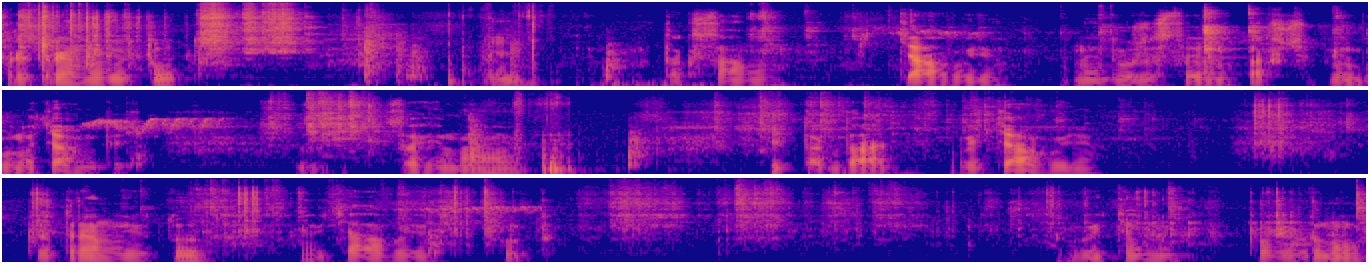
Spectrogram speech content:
притримую тут і так само тягую. Не дуже сильно, так, щоб він був натягнутий. Загинаю і так далі. Витягую, притримую тут, витягую тут. Витягнув, повернув,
